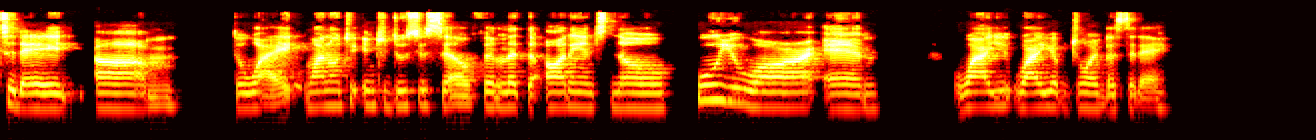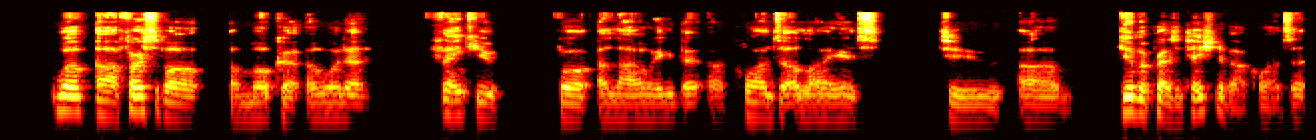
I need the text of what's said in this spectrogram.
today. Um, Dwight, why don't you introduce yourself and let the audience know who you are and why you why you have joined us today? Well, uh, first of all, uh, Mokah, I want to thank you for allowing the uh, Kwanzaa Alliance to um, give a presentation about Kwanzaa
